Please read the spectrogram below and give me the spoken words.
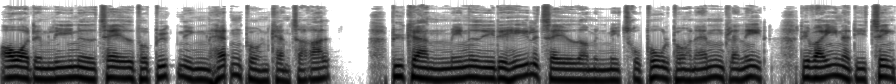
Over dem lignede taget på bygningen hatten på en kantarel. Bykernen mindede i det hele taget om en metropol på en anden planet. Det var en af de ting,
